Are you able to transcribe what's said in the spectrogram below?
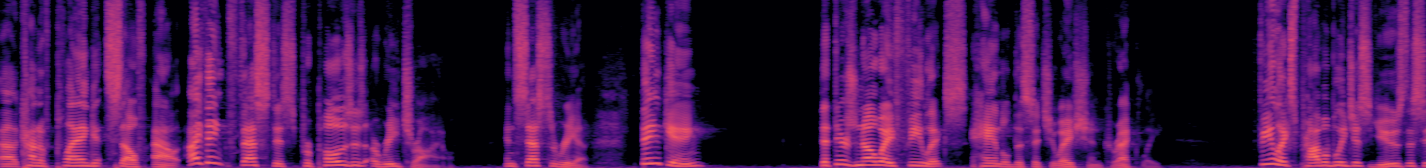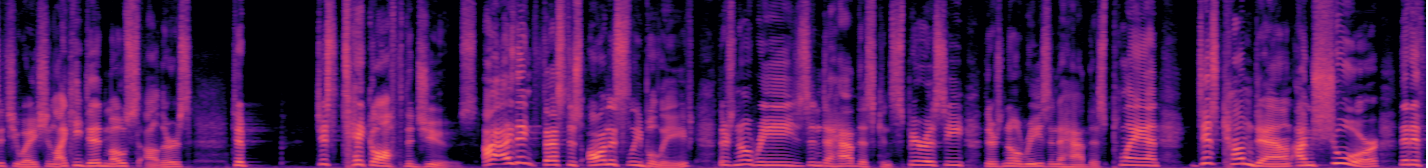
uh, kind of playing itself out, I think Festus proposes a retrial in Caesarea, thinking that there's no way Felix handled the situation correctly. Felix probably just used the situation like he did most others to just tick off the Jews. I, I, think Festus honestly believed there's no reason to have this conspiracy, there's no reason to have this plan. Just come down. I'm sure that if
